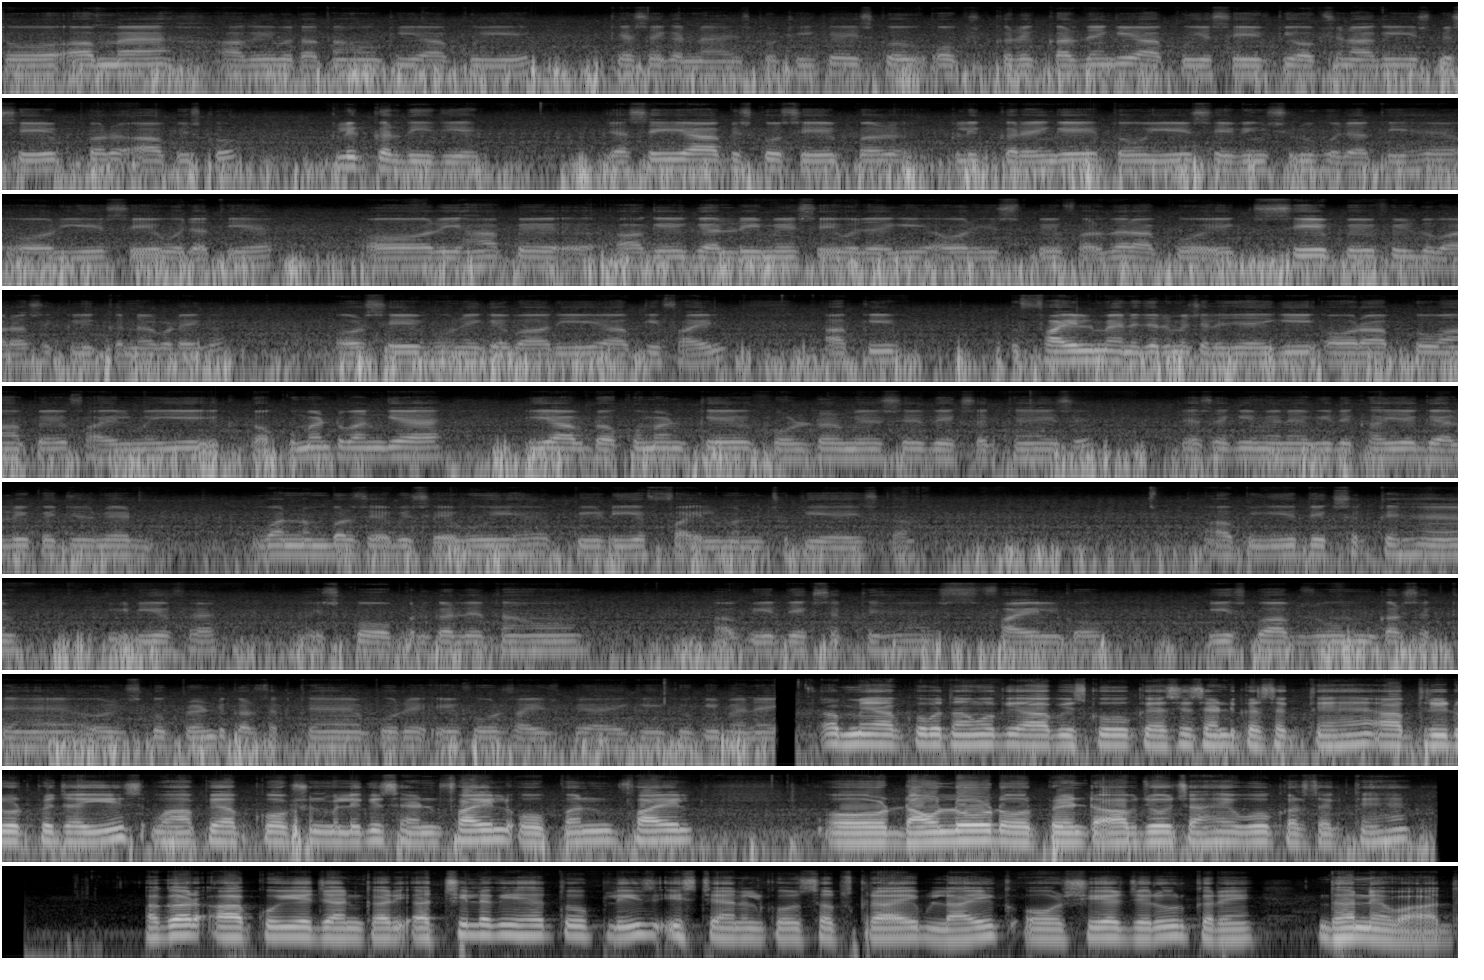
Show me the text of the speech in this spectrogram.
तो अब मैं आगे बताता हूँ कि आपको ये कैसे करना है इसको, ठीक है? इसको ऑप्शन कर देंगे, आपको ये सेव की ऑप्शन आ गई। इस पर सेव पर आप इसको क्लिक कर दीजिए। जैसे ही आप इसको सेव पर क्लिक करेंगे तो ये सेविंग शुरू हो जाती है और ये सेव हो जाती है और यहाँ पे आगे गैलरी में सेव हो जाएगी और इस पर फर्दर आपको एक सेव पे फिर दोबारा से क्लिक करना पड़ेगा और सेव होने के बाद ये आपकी फ़ाइल आपकी फ़ाइल मैनेजर में चली जाएगी और आपको वहाँ पे फ़ाइल में ये एक डॉक्यूमेंट बन गया है। ये आप डॉक्यूमेंट के फ़ोल्डर में से देख सकते हैं इसे। जैसे कि मैंने अभी देखा, ये गैलरी पेजेस में वन नंबर से अभी सेव हुई है, पीडीएफ फ़ाइल बन चुकी है इसका। आप ये देख सकते हैं, पीडीएफ है, इसको ओपन कर देता हूँ। आप ये देख सकते हैं इस फ़ाइल को, इसको आप जूम कर सकते हैं और इसको प्रिंट कर सकते हैं, पूरे ए फोर साइज़ पे आएगी, क्योंकि मैंने अब मैं आपको बताऊँगा कि आप इसको कैसे सेंड कर सकते हैं। आप थ्री डॉट पर जाइए, वहाँ पे आपको ऑप्शन मिलेगी सेंड फ़ाइल, ओपन फ़ाइल और डाउनलोड और प्रिंट, आप जो चाहें वो कर सकते हैं। अगर आपको ये जानकारी अच्छी लगी है तो प्लीज़ इस चैनल को सब्सक्राइब, लाइक और शेयर ज़रूर करें। धन्यवाद।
